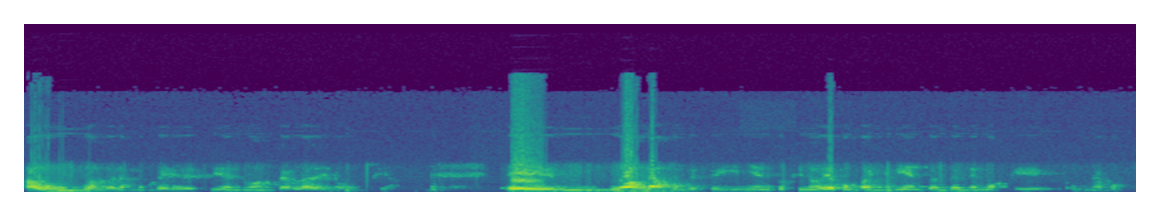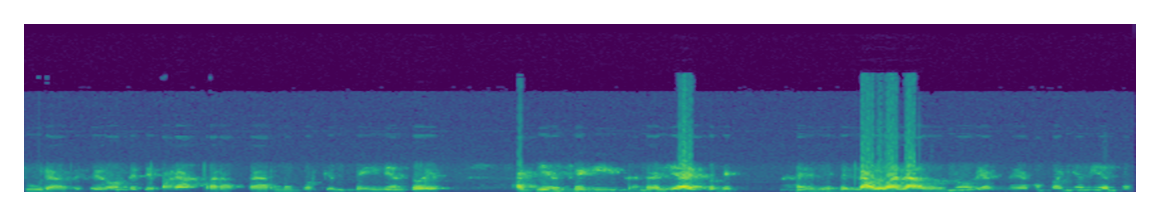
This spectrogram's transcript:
aún cuando las mujeres deciden no hacer la denuncia. Eh, no hablamos de seguimiento, sino de acompañamiento. Entendemos que es una postura, desde dónde te parás para hacerlo, porque el seguimiento es a quién seguís. En realidad eso es, es de lado a lado, ¿no? de acompañamiento.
